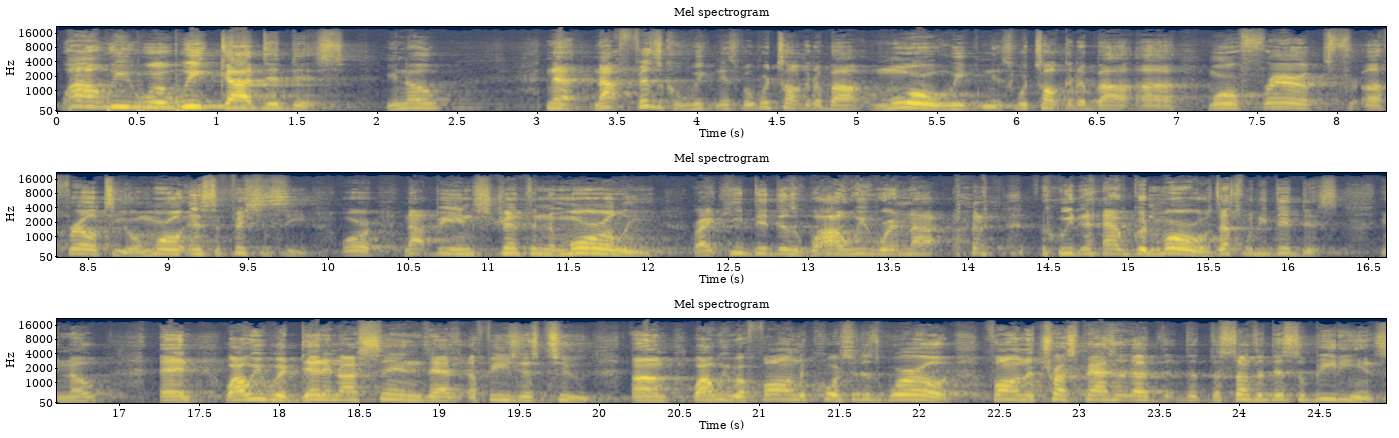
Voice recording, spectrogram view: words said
While we were weak, God did this, you know? Now, not physical weakness, but we're talking about moral weakness. We're talking about uh, moral uh, frailty or moral insufficiency or not being strengthened morally, right? He did this while we were not, we didn't have good morals. That's what he did this, you know? And while we were dead in our sins, as Ephesians 2, um, while we were following the course of this world, following the trespasses of the, the, the sons of disobedience,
